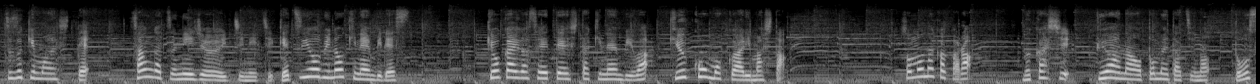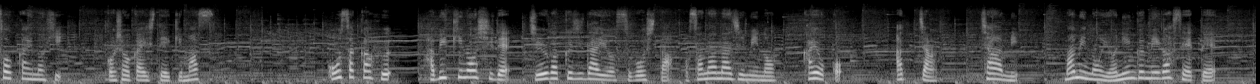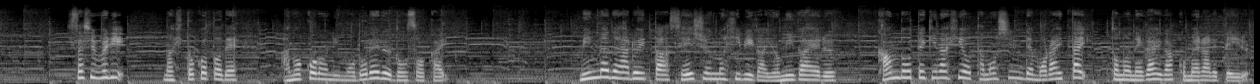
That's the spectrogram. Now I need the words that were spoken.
続きまして3月21日月曜日の記念日です。協会が制定した記念日は9項目ありました。その中から昔ピュアな乙女たちの同窓会の日ご紹介していきます。大阪府羽曳野市で中学時代を過ごした幼なじみのかよこあっちゃんチャーミマミの4人組が制定。久しぶりの一言であの頃に戻れる同窓会。みんなで歩いた青春の日々がよみがえる感動的な日を楽しんでもらいたいとの願いが込められている。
